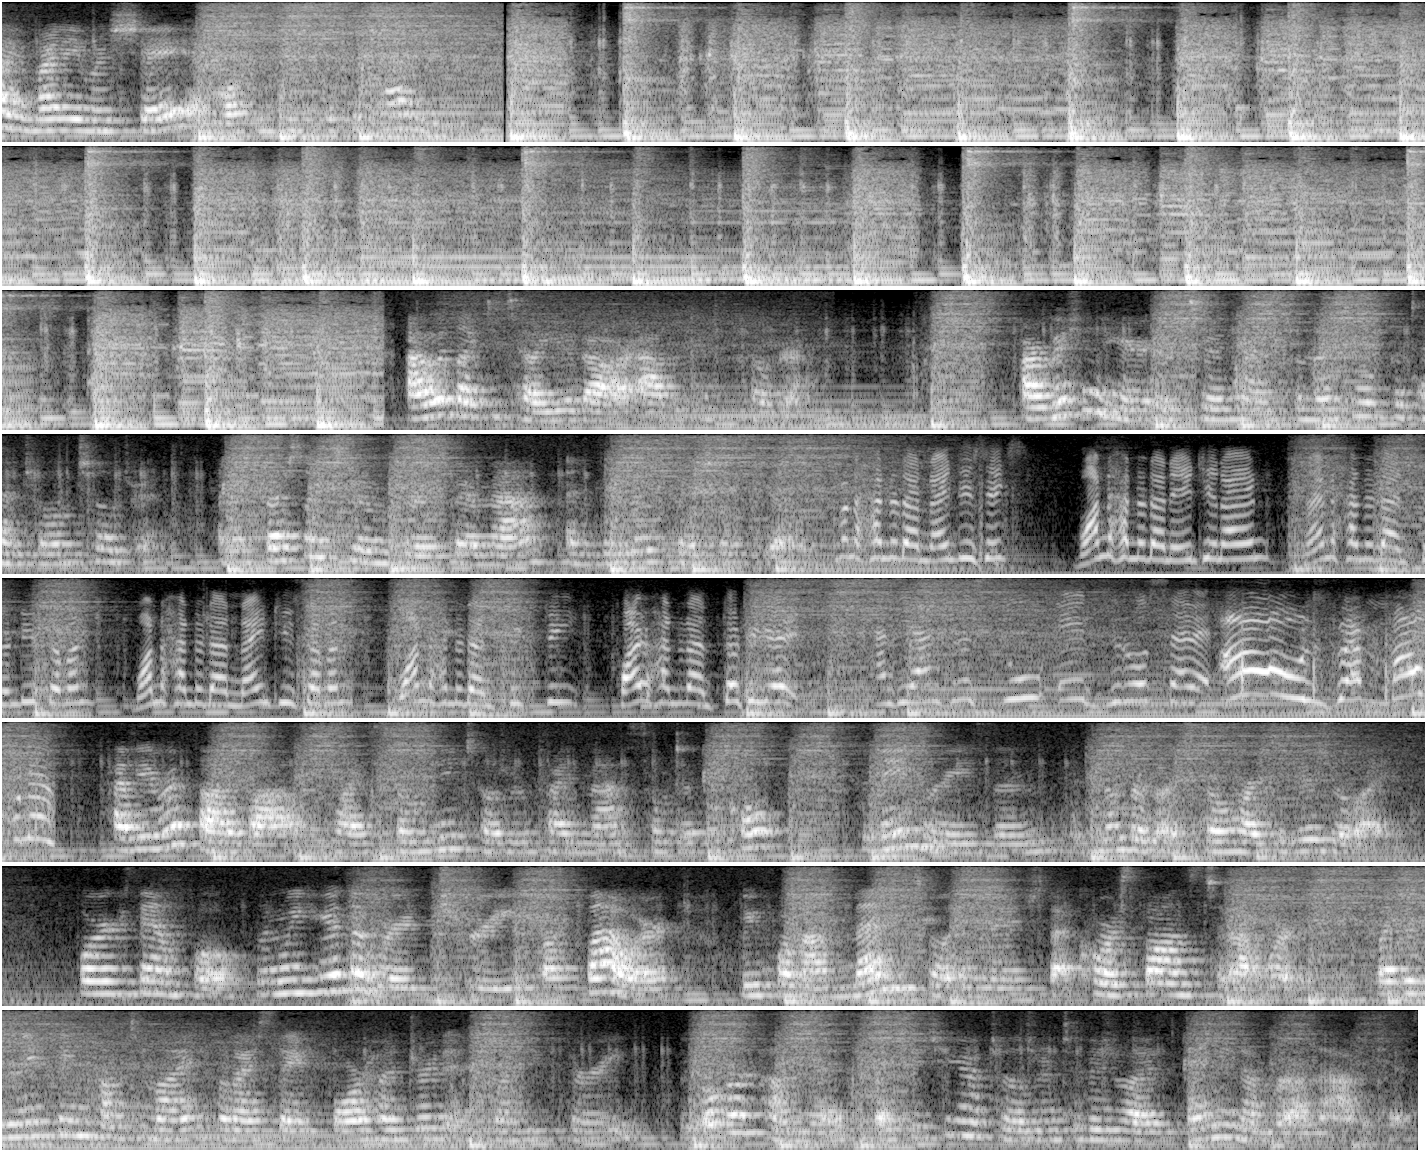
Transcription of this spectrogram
Hi, my name is Shay and welcome to SIP Academy. I would like to tell you about our Abacus program. Our mission here is to enhance the mental potential of children, and especially to improve their math and visual-spatial skills. 196, 189, 927, 197, 160, 538. And the answer oh, is 2807. Oh, that marvelous! Have you ever thought about why so many children find math so difficult? The main reason is numbers are so hard to visualize. For example, when we hear the word tree or flower, we form a mental image that corresponds to that word. But does anything come to mind when I say 423? We overcome this by teaching our children to visualize any number on the abacus.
